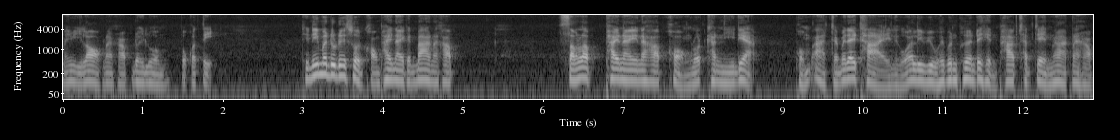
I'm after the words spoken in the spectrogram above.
ไม่มีลอกนะครับ โดยรวมปกติ ทีนี้มาดูในส่วนของภายในกันบ้างนะครับ สำหรับภายในนะครับของรถคันนี้เนี่ยผมอาจจะไม่ได้ถ่ายหรือว่ารีวิวให้เพื่อนๆ ได้เห็นภาพชัดเจนมากนะครับ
